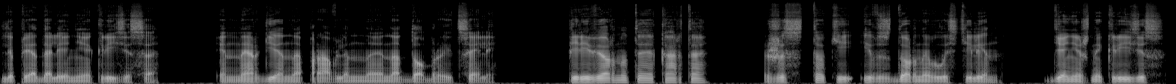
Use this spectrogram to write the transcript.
для преодоления кризиса. Энергия, направленная на добрые цели. Перевернутая карта — жестокий и вздорный властелин, денежный кризис,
